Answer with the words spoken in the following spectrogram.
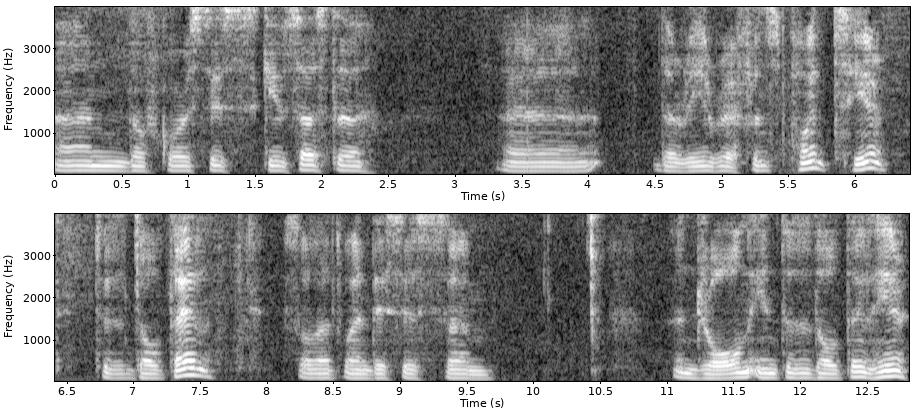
and of course this gives us the uh, the rear reference point here to the dovetail so that when this is um, drawn into the dovetail here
